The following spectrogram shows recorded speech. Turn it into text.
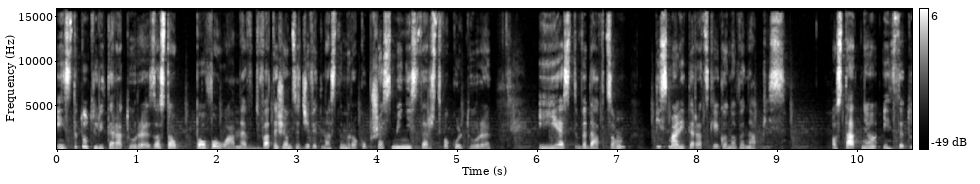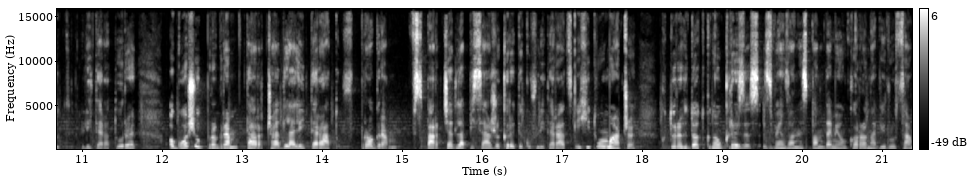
Instytut Literatury został powołany w 2019 roku przez Ministerstwo Kultury i jest wydawcą pisma literackiego Nowy Napis. Ostatnio Instytut Literatury ogłosił program Tarcza dla Literatów, program wsparcia dla pisarzy, krytyków literackich i tłumaczy, których dotknął kryzys związany z pandemią koronawirusa.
